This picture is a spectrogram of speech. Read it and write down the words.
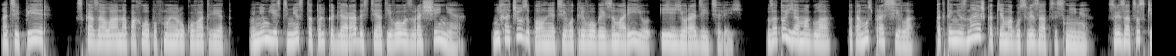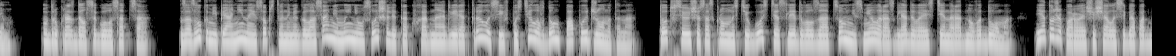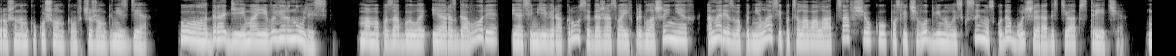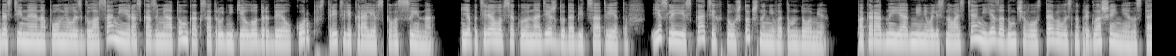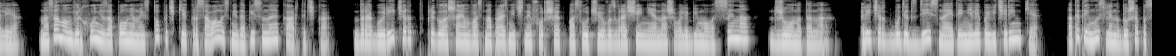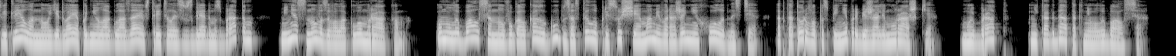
«А теперь», — сказала она, похлопав мою руку в ответ, «в нем есть место только для радости от его возвращения. Не хочу заполнять его тревогой за Марию и ее родителей. Зато я могла, потому спросила, «Так ты не знаешь, как я могу связаться с ними?» «Связаться с кем?» Вдруг раздался голос отца. За звуками пианино и собственными голосами мы не услышали, как входная дверь открылась и впустила в дом папу и Джонатана. Тот все еще со скромностью гостя следовал за отцом, не смело разглядывая стены родного дома. Я тоже порой ощущала себя подброшенным кукушонком в чужом гнезде. «О, дорогие мои, вы вернулись!» Мама позабыла и о разговоре, и о семье Веракрус, и даже о своих приглашениях. Она резво поднялась и поцеловала отца в щеку, после чего двинулась к сыну с куда большей радостью от встречи. Гостиная наполнилась голосами и рассказами о том, как сотрудники Лодердейл Корп встретили королевского сына. Я потеряла всякую надежду добиться ответов. Если и искать их, то уж точно не в этом доме. Пока родные обменивались новостями, я задумчиво уставилась на приглашение на столе. На самом верху незаполненной стопочки красовалась недописанная карточка. «Дорогой Ричард, приглашаем вас на праздничный фуршет по случаю возвращения нашего любимого сына, Джонатана. Ричард будет здесь, на этой нелепой вечеринке». От этой мысли на душе посветлело, но едва я подняла глаза и встретилась взглядом с братом, меня снова заволокло мраком. Он улыбался, но в уголках губ застыло присущее маме выражение холодности – от которого по спине пробежали мурашки. Мой брат никогда так не улыбался.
